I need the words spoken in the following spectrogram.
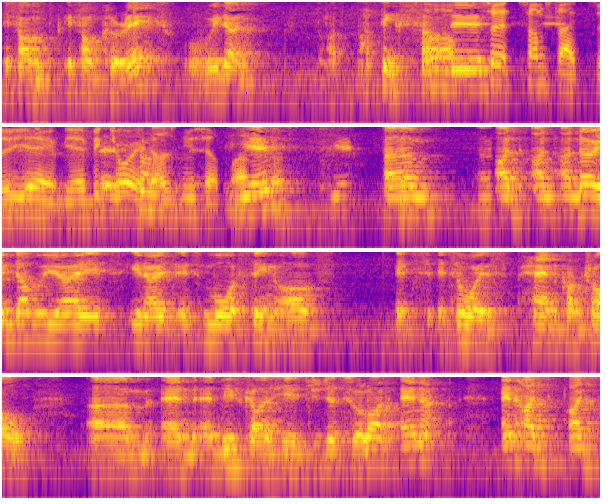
if I'm if I'm correct, we don't. I, I think some oh, do. Certain, some states do, yeah, yeah. Victoria some, does, New South Wales yeah. does. Um, I, I, I, know in WA it's you know it's, it's more a thing of it's it's always hand control, um, and and these guys use jiu-jitsu a lot, and and I, I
